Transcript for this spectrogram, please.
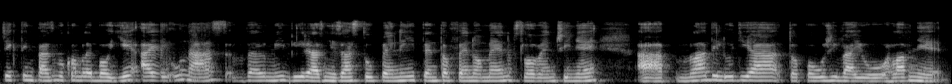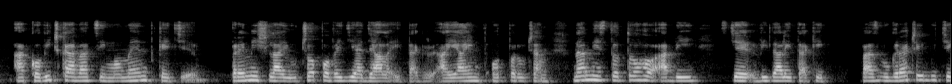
K tým pazvukom, lebo je aj u nás veľmi výrazne zastúpený tento fenomén v Slovenčine a mladí ľudia to používajú hlavne ako vyčkávací moment, keď premyšľajú, čo povedia ďalej. Tak a ja im odporúčam, namiesto toho, aby ste vydali taký Pazvuk, radšej buďte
